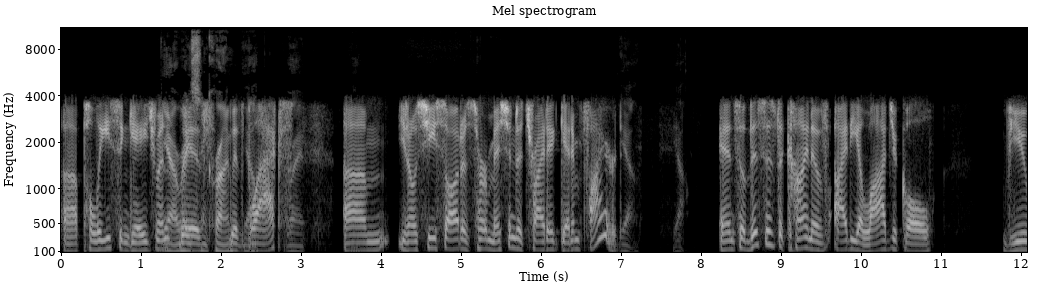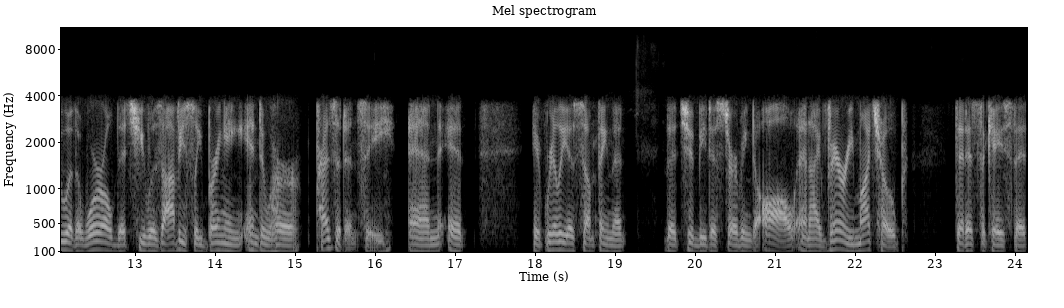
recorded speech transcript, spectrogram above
uh, police engagement Yeah. With crime with Yeah. blacks Right. um, you know, she saw it as her mission to try to get him fired. Yeah. Yeah. And so this is the kind of ideological view of the world that she was obviously bringing into her presidency, and it it really is something that that should be disturbing to all. And I very much hope that it's the case that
